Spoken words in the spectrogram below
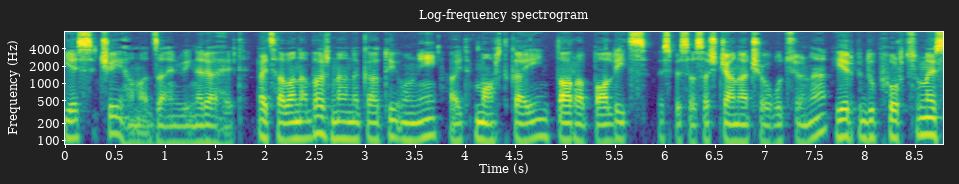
ես չէի համաձայնվի նրա հետ, բայց հավանաբար նա նկատի ունի այդ մարդկային տարապալից, այսպես ասած, ճանաչողությունը, երբ դու փորձում ես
